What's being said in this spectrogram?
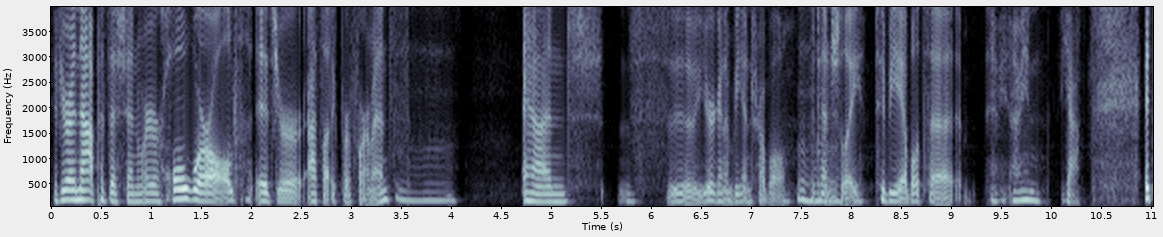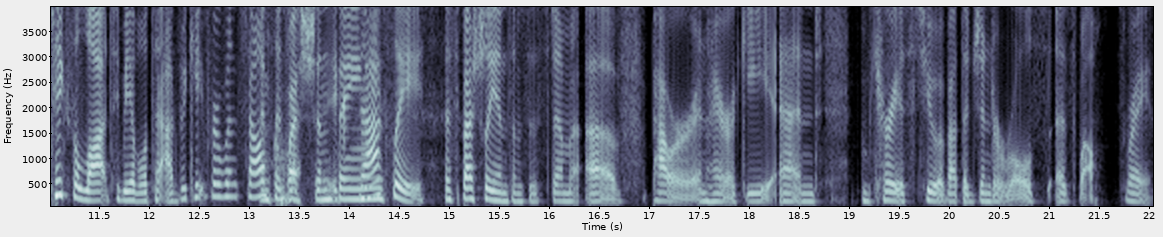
if you're in that position where your whole world is your athletic performance mm-hmm. and you're going to be in trouble mm-hmm. potentially to be able to i mean yeah. It takes a lot to be able to advocate for oneself and, and question to, things. Exactly. Especially in some system of power and hierarchy. And i'm curious too about the gender roles as well. Right.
